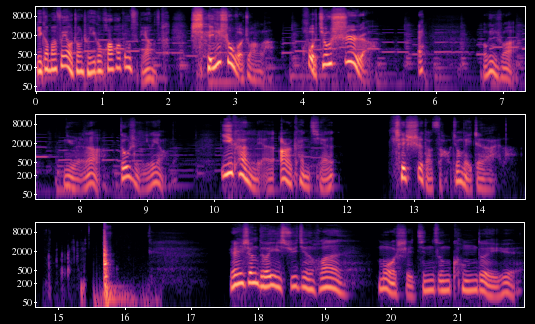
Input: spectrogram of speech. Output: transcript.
你干嘛非要装成一个花花公子的样子？谁说我装了？我就是啊！哎，我跟你说啊，女人啊都是一个样的，一看脸，二看钱，这世道早就没真爱了。人生得意须尽欢，莫使金樽空对月。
